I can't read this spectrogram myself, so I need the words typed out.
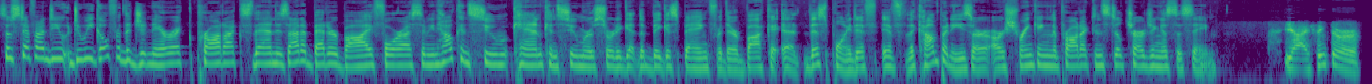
So, Stefan, do, you, do we go for the generic products then? Is that a better buy for us? I mean, how consume, can consumers sort of get the biggest bang for their buck at this point if, if the companies are, are shrinking the product and still charging us the same? Yeah, I think there are a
